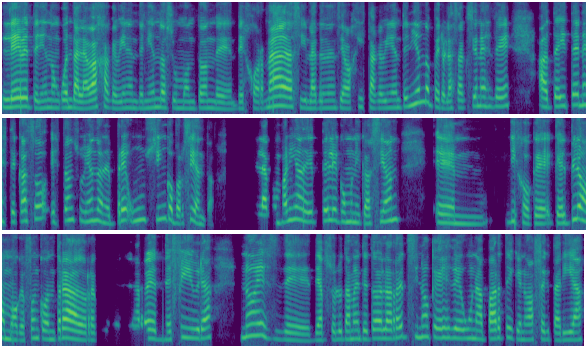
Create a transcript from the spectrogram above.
leve teniendo en cuenta la baja que vienen teniendo hace un montón de, jornadas y la tendencia bajista que vienen teniendo, pero las acciones de AT&T en este caso están subiendo en el pre un 5%. La compañía de telecomunicación eh, dijo que, el plomo que fue encontrado, la red de fibra no es de, absolutamente toda la red, sino que es de una parte que no afectaría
